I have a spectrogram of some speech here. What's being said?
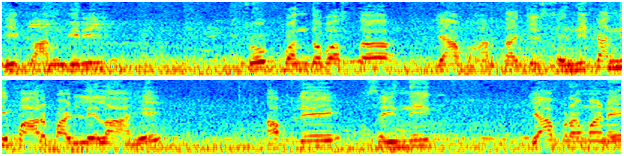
ही कामगिरी चोख बंदोबस्त ज्या भारताचे सैनिकांनी पार पाडलेला आहे आपले सैनिक ज्याप्रमाणे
